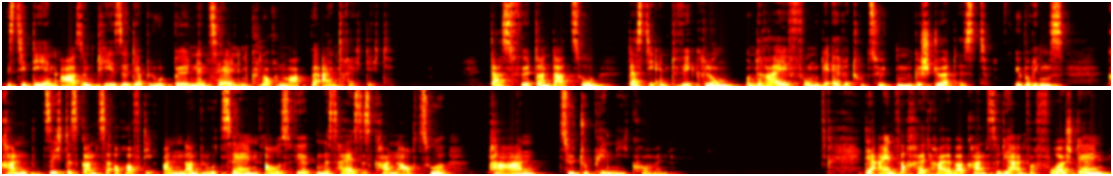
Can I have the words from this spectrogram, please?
ist die DNA-Synthese der blutbildenden Zellen im Knochenmark beeinträchtigt. Das führt dann dazu, dass die Entwicklung und Reifung der Erythrozyten gestört ist. Übrigens kann sich das Ganze auch auf die anderen Blutzellen auswirken. Das heißt, es kann auch zur Panzytopenie kommen. Der Einfachheit halber kannst du dir einfach vorstellen,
